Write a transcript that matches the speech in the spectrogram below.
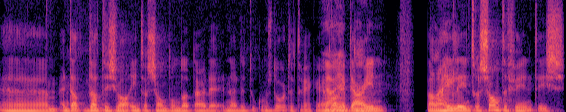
Ehm, en dat, dat is wel interessant om dat naar de, naar de toekomst door te trekken. En Ja, wat ik daarin wel een hele interessante vind, is...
